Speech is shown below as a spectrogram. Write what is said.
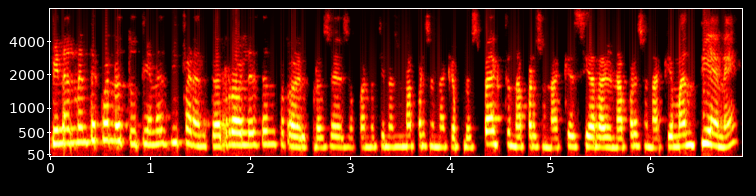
Finalmente, cuando tú tienes diferentes roles dentro del proceso, cuando tienes una persona que prospecta, una persona que cierra y una persona que mantiene,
